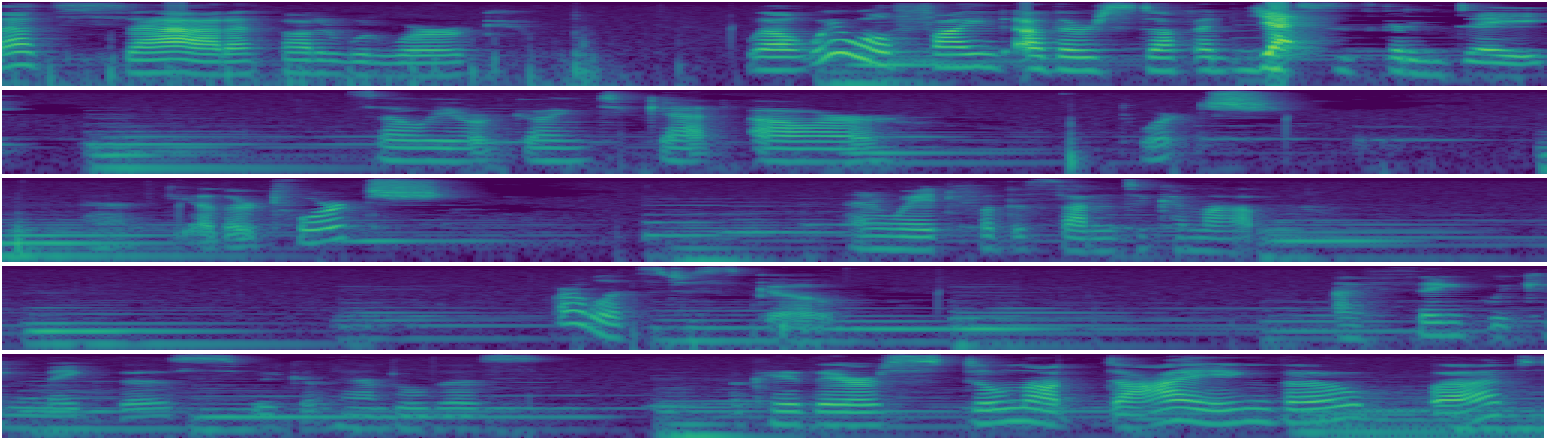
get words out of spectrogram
That's sad, I thought it would work. Well, we will find other stuff, and yes, it's getting day. So we are going to get our torch, and the other torch, and wait for the sun to come up. Or let's just go. I think we can make this, we can handle this. Okay, they're still not dying though, but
